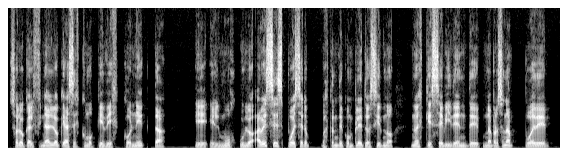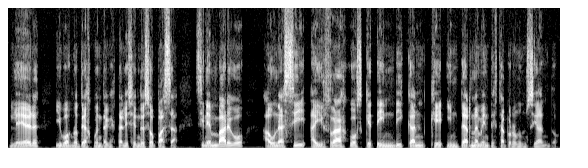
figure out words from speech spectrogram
solo que al final lo que hace es como que desconecta eh, el músculo. A veces puede ser bastante completo, es decir, no, no es que es evidente, una persona puede leer y vos no te das cuenta que está leyendo, eso pasa. Sin embargo, aún así hay rasgos que te indican que internamente está pronunciando.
